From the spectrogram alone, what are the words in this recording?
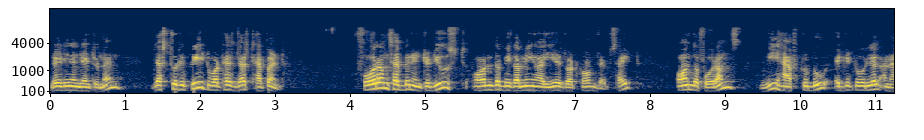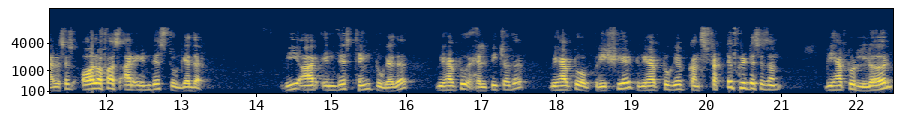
ladies and gentlemen, just to repeat what has just happened. Forums have been introduced on the becomingias.com website. On the forums, we have to do editorial analysis. All of us are in this together. We are in this thing together. We have to help each other. We have to appreciate. We have to give constructive criticism. We have to learn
